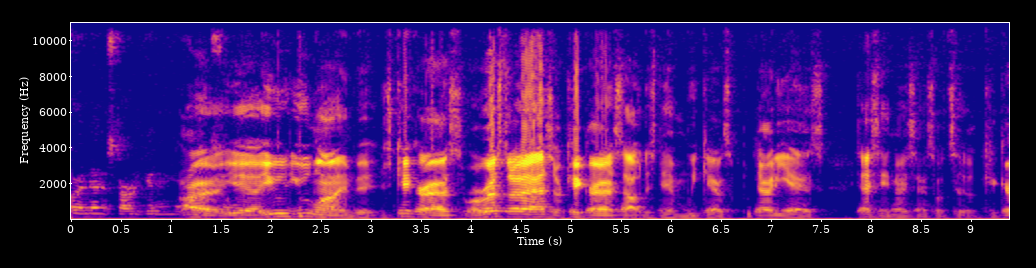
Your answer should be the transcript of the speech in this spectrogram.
and then it started getting. more. Alright, yeah, you you lying, bitch. Just kick her ass, arrest her ass, or kick her ass out this damn weak ass, dirty ass. It's actually a nice ass hotel. Kick her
